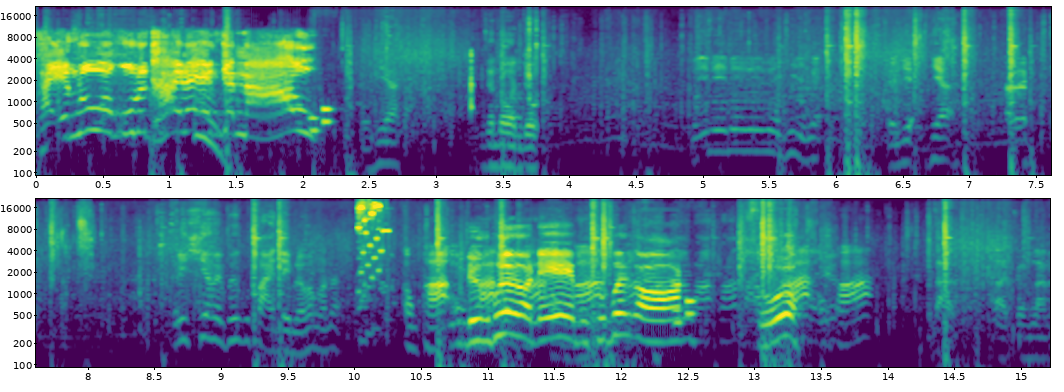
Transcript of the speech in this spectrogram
ใครเองรู้ว่ากูเป็นใครแล้วเองจะหนาวเฮียจะโดนยกนี่นี่นี่นี่ผู้หญิงเนี่ยเดี๋ยวเฮียเฮียเฮ้ยเชี่ยเป็นเพื่อนกูตายเต็มเลยว่ามันอะองค์พระดึงเพื่อนก่อนดิมึงชุบเพื่อนก่อนดูตัดตัดกำลัง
